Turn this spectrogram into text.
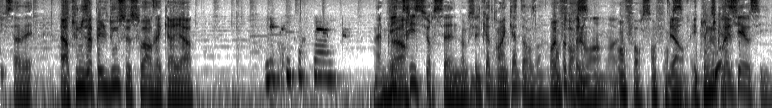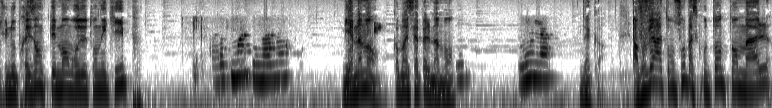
je savais. Alors, tu nous appelles d'où ce soir, Zakaria? J'écris sur scène. D'accord. Vitry-sur-Seine, donc c'est le 94. hein. Ouais, en pas force. très loin. ouais. En force, en force. Bien. Et tu nous, aussi. tu nous présentes les membres de ton équipe? Avec moi, c'est maman. Il y a maman. Comment elle s'appelle, maman Mouna. D'accord. Alors, faut faire attention parce qu'on t'entend mal,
